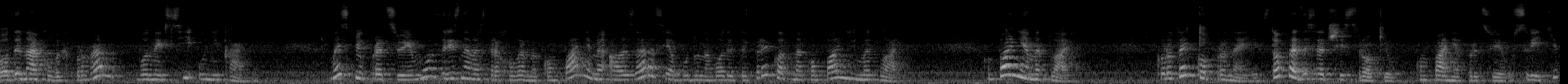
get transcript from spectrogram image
одинакових програм, вони всі унікальні. Ми співпрацюємо з різними страховими компаніями, але зараз я буду наводити приклад на компанії MetLife. Компанія MetLife. Коротенько про неї. 156 років компанія працює у світі.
